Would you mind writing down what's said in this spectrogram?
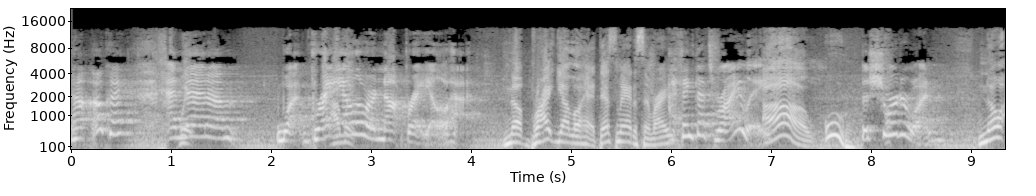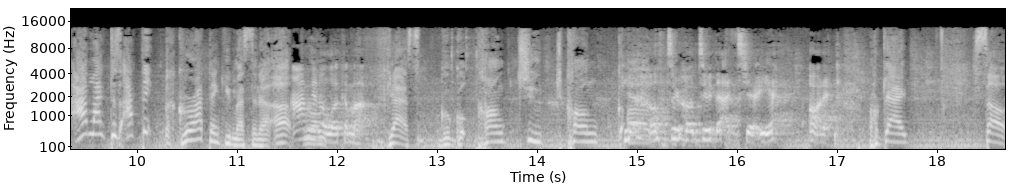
huh? Okay. And Wait. then, um, what? Bright I would- yellow or not bright yellow hat? No, bright yellow hat. That's Madison, right? I think that's Riley. Oh, ooh. the shorter one. no, I like this. I think, girl, I think you messing it up. I'm girl. gonna look him up. Yes, Google Kung Chu. Yeah, uh, I'll do. I'll do that too. Yeah, on it. Okay. So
